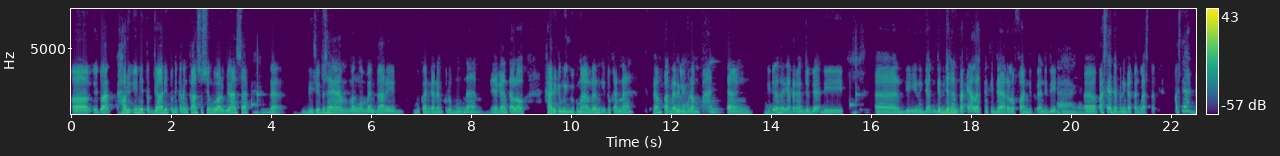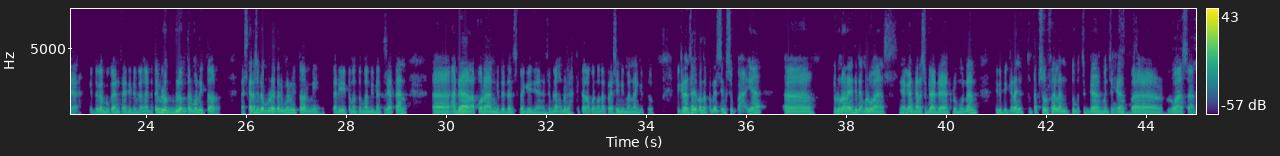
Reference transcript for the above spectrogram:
uh, itu hari ini terjadi peningkatan kasus yang luar biasa. Dan di situ saya mengomentari bukan karena kerumunan ya kan? Kalau hari ke minggu kemarin itu karena dampak dari liburan panjang itu yang saya nyatakan juga di uh, di ini. Jadi jangan pakai alas yang tidak relevan gitu kan. Jadi ah, iya. uh, pasti ada peningkatan klaster. Pasti ada gitu kan. Bukan saya tidak bilang ada, tapi belum belum termonitor. Nah sekarang sudah mulai termonitor nih dari teman-teman di dinas kesehatan. Uh, ada laporan gitu dan sebagainya. Saya bilang udahlah kita lakukan kontak tracing di mana gitu. Pikiran saya kontak tracing supaya uh, penularannya tidak meluas, ya kan? Hmm. Karena sudah ada kerumunan, jadi pikirannya tetap surveillance untuk mencegah mencegah yes. perluasan.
